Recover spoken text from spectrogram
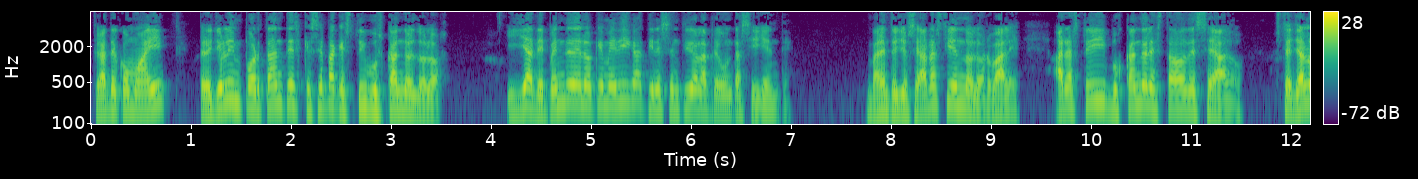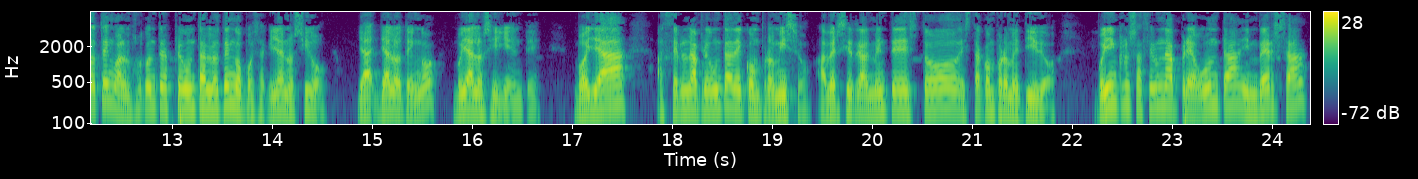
fíjate cómo ahí, pero yo lo importante es que sepa que estoy buscando el dolor. Y ya, depende de lo que me diga, tiene sentido la pregunta siguiente. ¿Vale? Entonces yo sé, ahora estoy en dolor, vale. Ahora estoy buscando el estado deseado. Hostia, ya lo tengo, a lo mejor con tres preguntas lo tengo, pues aquí ya no sigo. Ya, ya lo tengo, voy a lo siguiente. Voy a hacer una pregunta de compromiso, a ver si realmente esto está comprometido. Voy incluso a hacer una pregunta inversa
